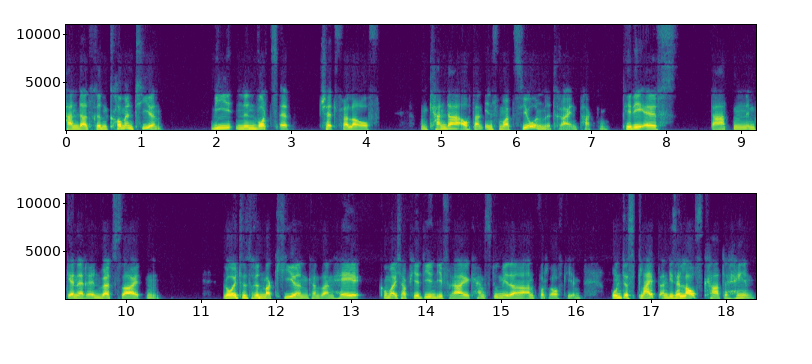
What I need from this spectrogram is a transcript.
kann da drin kommentieren, wie einen WhatsApp-Chatverlauf und kann da auch dann Informationen mit reinpacken. PDFs, Daten im generellen, Webseiten, Leute drin markieren, kann sagen, hey, guck mal, ich habe hier die und die Frage, kannst du mir da eine Antwort drauf geben? Und es bleibt an dieser Laufkarte hängen.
